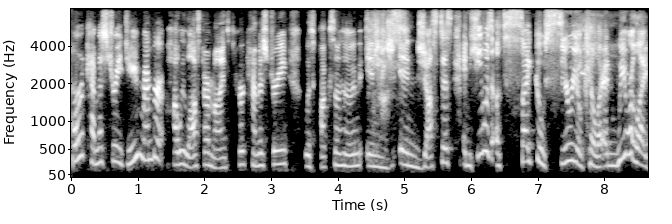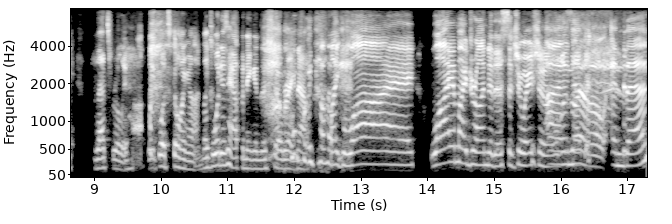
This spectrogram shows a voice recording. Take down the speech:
Her chemistry. Do you remember how we lost our minds? Her chemistry with Park Sung Hoon in Yes. in Justice, and he was a psycho serial killer, and we were like. That's really hot. Like, what's going on? Like, what is happening in this show oh right Oh now? Like, why? Why am I drawn to this situation? I know. And then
